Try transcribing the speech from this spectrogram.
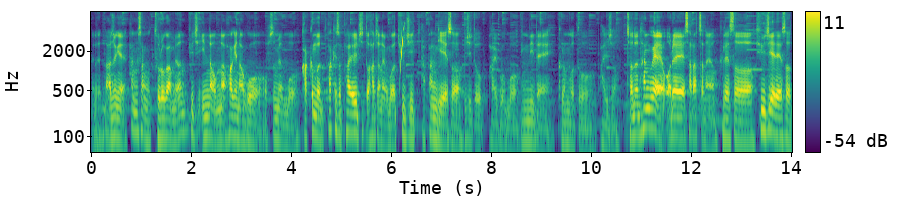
근데 나중에 항상 들어가면 휴지 있나 없나 확인하고 없으면 뭐 가끔은 밖에서 팔지도 하잖아요. 뭐 휴지 자판기에서 휴지도 팔고 뭐 빅리대 그런 것도 팔죠. 저는 한국에 오래 살았잖아요. 그래서 휴지에 대해서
